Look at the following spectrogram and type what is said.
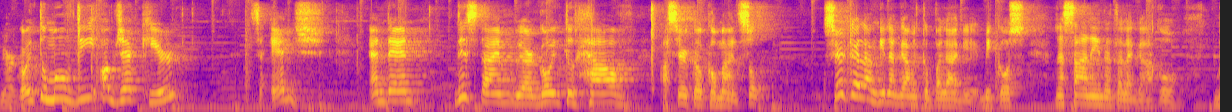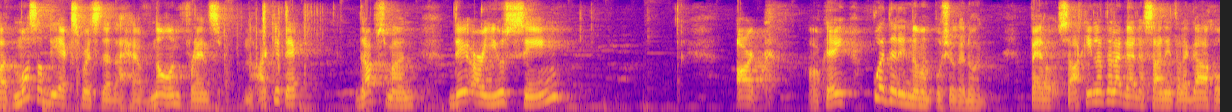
we are going to move the object here sa edge. And then, this time, we are going to have a circle command. So, circle ang ginagamit ko palagi because nasanay na talaga ako. But most of the experts that I have known, friends na architect, draftsman, they are using arc. Okay? Pwede rin naman po siya ganun. Pero sa akin lang talaga, nasanay talaga ako,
